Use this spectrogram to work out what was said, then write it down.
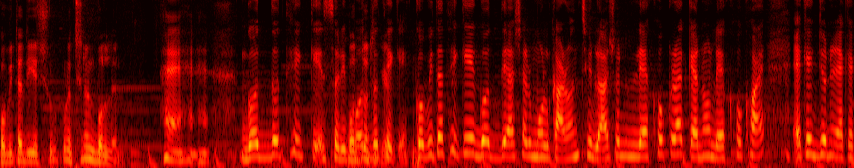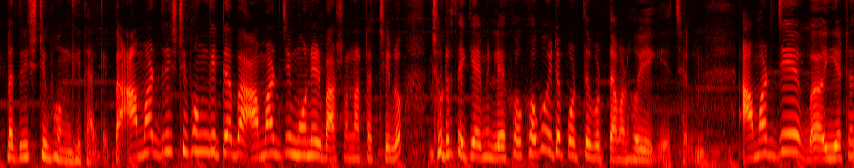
কবিতা দিয়ে শুরু করেছিলেন বললেন। হ্যাঁ হ্যাঁ হ্যাঁ। গদ্য থেকে সরি পদ্য থেকে। কবিতা থেকে গদ্যে আসার মূল কারণ ছিল আসলে লেখকরা কেন লেখক হয়? এক একজনের এক একটা দৃষ্টিভঙ্গি থাকে। তা আমার দৃষ্টিভঙ্গিটা বা আমার যে মনের বাসনাটা ছিল ছোট থেকে আমি লেখক হব এটা পড়তে পড়তে আমার হয়ে গিয়েছিল। আমার যে ইয়েটা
